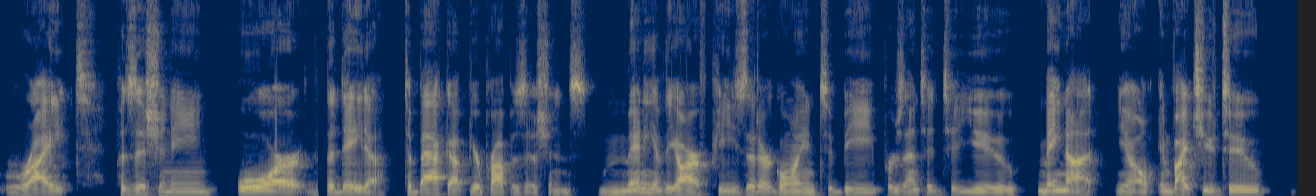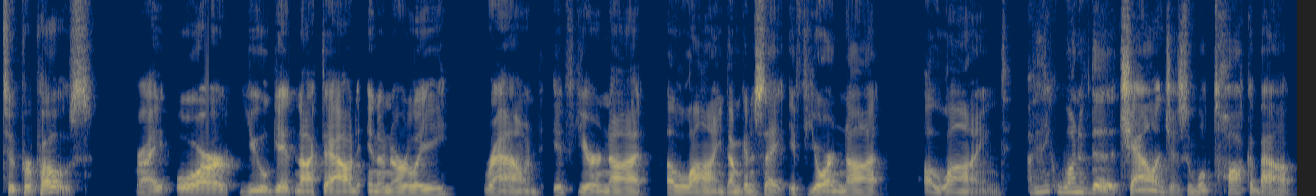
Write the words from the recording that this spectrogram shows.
right positioning or the data to back up your propositions, many of the RFPs that are going to be presented to you may not, you know, invite you to to propose, right? Or you'll get knocked out in an early round if you're not aligned. I'm going to say if you're not aligned. I think one of the challenges, and we'll talk about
